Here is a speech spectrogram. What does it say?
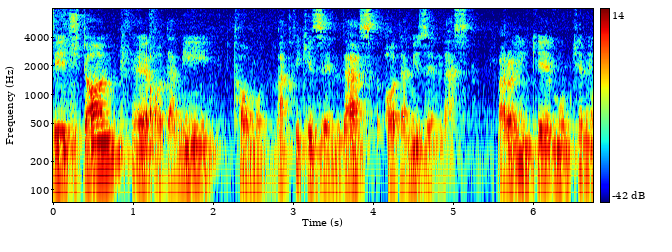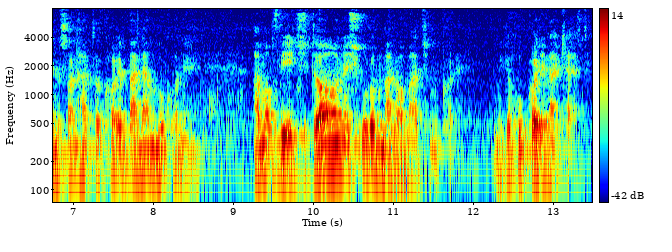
وجدان آدمی تا وقتی که زنده است آدمی زنده است. برای اینکه ممکن انسان حتی کار بدم بکنه اما وجدانش او رو ملامت می‌کنه. میگه خوب کاری نکردی.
